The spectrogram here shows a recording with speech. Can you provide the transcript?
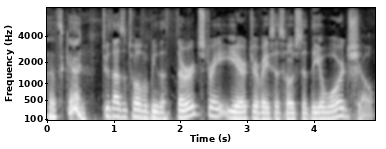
That's good. 2012 will be the third straight year Gervais has hosted the award show.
